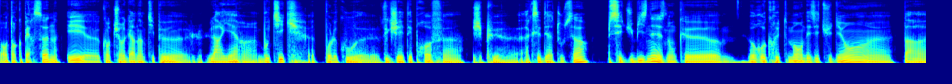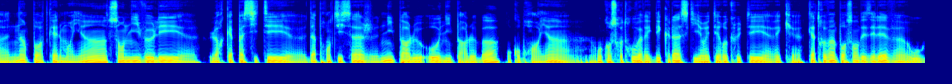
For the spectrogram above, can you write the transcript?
en tant que personne. Et euh, quand tu regardes un petit peu euh, l'arrière euh, boutique, pour le coup, vu que j'ai été prof, j'ai pu accéder à tout ça. C'est du business, donc recrutement des étudiants par n'importe quel moyen, sans niveler leur capacité d'apprentissage ni par le haut ni par le bas. On comprend rien. On se retrouve avec des classes qui ont été recrutées avec 80% des élèves ou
